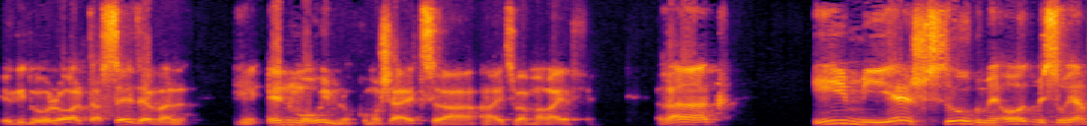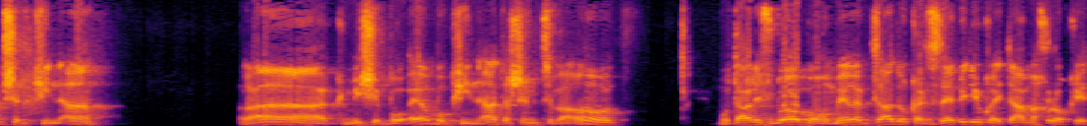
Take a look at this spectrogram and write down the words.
יגידו לו, אל תעשה את זה, אבל אין מורים לו, כמו שהאצבע מראה יפה. רק אם יש סוג מאוד מסוים של קנאה, רק מי שבוער בו קנאת השם צבאות, מותר לפגוע בו, אומר רב צדוק, על זה בדיוק הייתה המחלוקת.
